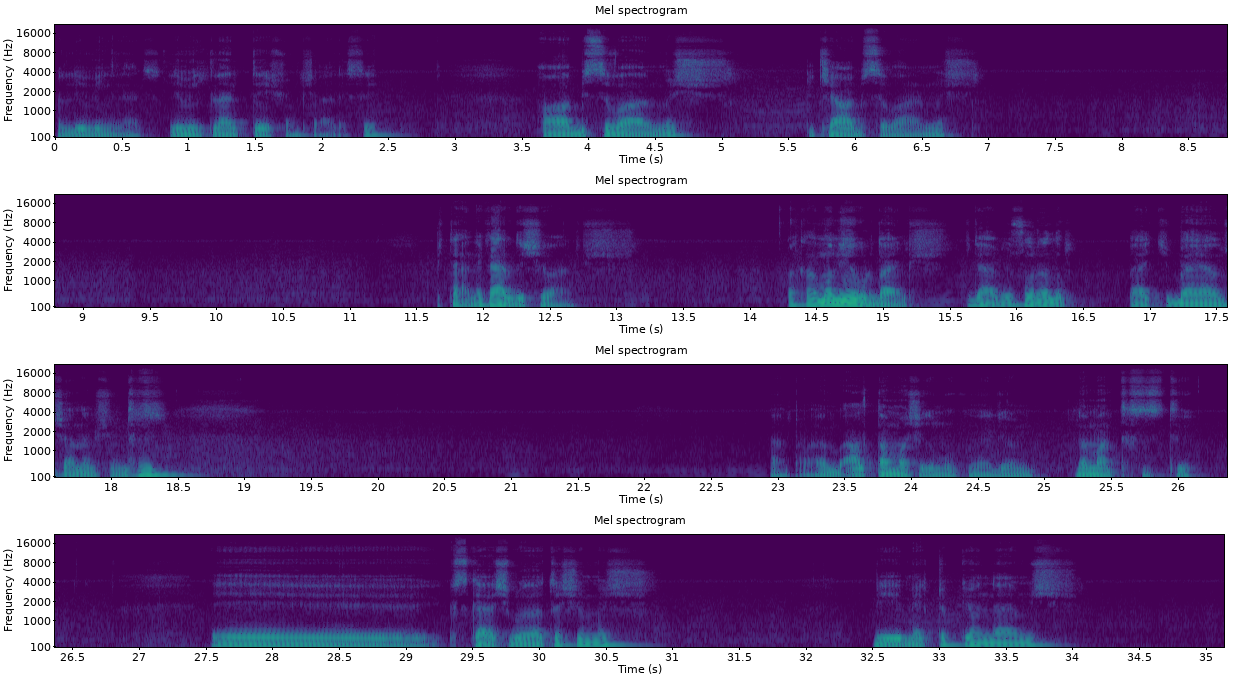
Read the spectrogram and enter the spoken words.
Living Land. Living Land'de yaşıyormuş ailesi. abisi varmış. İki abisi varmış. Bir tane kardeşi varmış. Bakalım o niye buradaymış. Bir daha bir soralım. Belki ben yanlış anlamışımdır. Alttan başladım okumaya diyorum. Ne mantıksızdı. Ee, kız kardeşi burada taşınmış. Bir mektup göndermiş.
